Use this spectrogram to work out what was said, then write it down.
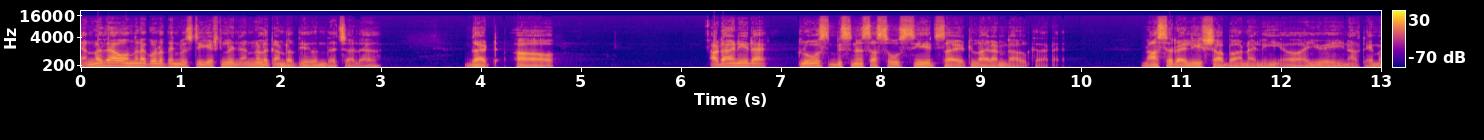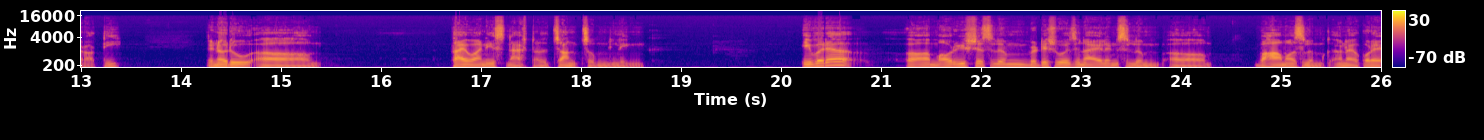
ഞങ്ങളുടെ ആ ഒന്നിനെ കൊല്ലത്തെ ഇൻവെസ്റ്റിഗേഷനിൽ ഞങ്ങൾ കണ്ടെത്തിയത് എന്താ വെച്ചാൽ ദാറ്റ് അഡാനിയുടെ ക്ലോസ് ബിസിനസ് അസോസിയേറ്റ്സ് ആയിട്ടുള്ള രണ്ടാൾക്കാർ Nasser Ali Shaban Ali U A Emirati പിന്നെ ഒരു Taiwanese national Chang Chung Ling ഇവർ മൗറീഷ്യസിലും ബ്രിട്ടീഷ് വേർജിൻ ഐലൻഡ്സിലും ബഹാമസിലും അങ്ങനെ കുറേ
